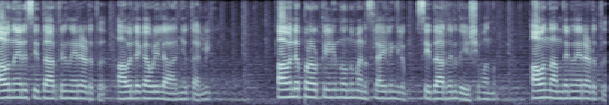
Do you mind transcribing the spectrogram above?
അവൻ നേരെ സിദ്ധാർത്ഥിന് നേരെ അടുത്ത് അവന്റെ കവളിൽ ആഞ്ഞു തള്ളി. അവന്റെ പ്രവൃത്തിയിൽ നിന്നൊന്നും മനസ്സിലായില്ലെങ്കിലും സിദ്ധാർത്ഥിന് ദേഷ്യം വന്നു. അവൻ നന്ദന് നേരെ അടുത്ത്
